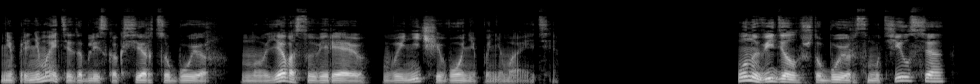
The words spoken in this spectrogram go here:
«Не принимайте это близко к сердцу, Буер, но я вас уверяю, вы ничего не понимаете». Он увидел, что Буер смутился, и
